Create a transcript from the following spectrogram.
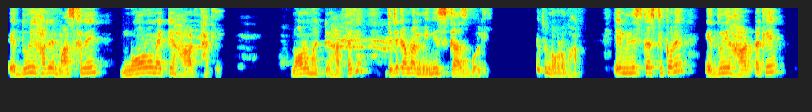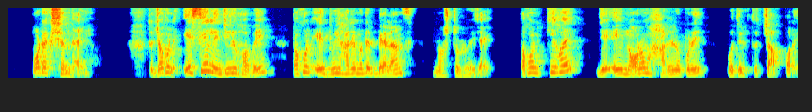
এই দুই হাড়ের মাঝখানে নরম একটি হাড় থাকে। নরম একটি হাড় থাকে, যেটাকে আমরা মিনিসকাস বলি। একটু নরম হাড়। এই মিনিসকাস কি করে? এই দুই হাড়টাকে প্রোটেকশন দেয়। তো যখন এসিএল ইঞ্জুরি হবে, তখন এই দুই হাড়ের মধ্যে ব্যালেন্স নষ্ট হয়ে যায়। তখন কি হয়? যে এই নরম হাড়ের ওপরে অতিরিক্ত চাপ পড়ে।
